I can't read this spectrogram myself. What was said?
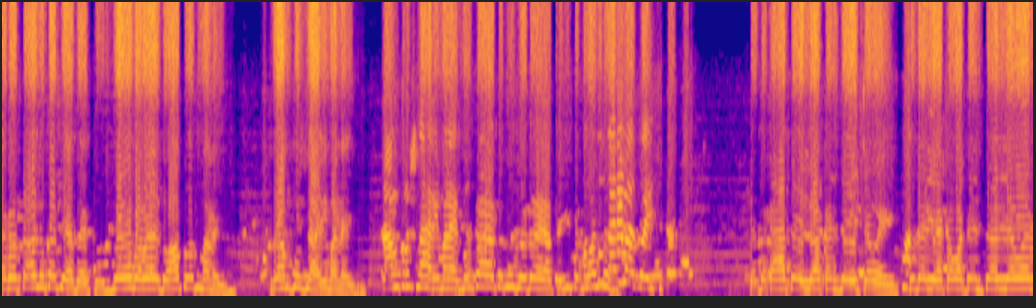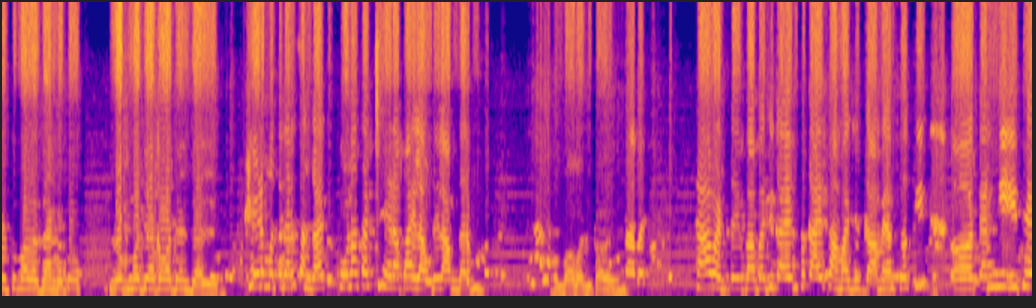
सगळं तालुकाच यायचो जो उभा राहायचो आपलाच म्हणायची. रामकृष्ण हरी म्हणायची. रामकृष्ण हरी म्हणायचं. मग काय आता दुसरं काय? आता इथं कोण तुतारी वाजवायची का? त्याचं काय आता हे लोकांच्या याच्यावर आहे. कुठे एका वाट्याने चालल्यावर तुम्हाला सांगतो लोकमत एका वाट्याने चालले खेड मतदारसंघात कोणाचा चेहरा पाहायला आवडेल आमदार म्हणून? बाबाजी काळे. बाबाजी. काय वाटतंय? बाबाजी काळेंचं काय सामाजिक काम आहे असं की अं, त्यांनी इथे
